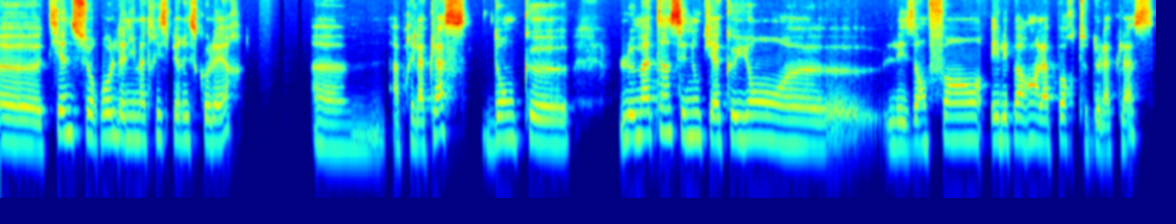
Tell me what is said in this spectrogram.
euh, tiennent ce rôle d'animatrice périscolaire après la classe. Donc, le matin, c'est nous qui accueillons les enfants et les parents à la porte de la classe.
